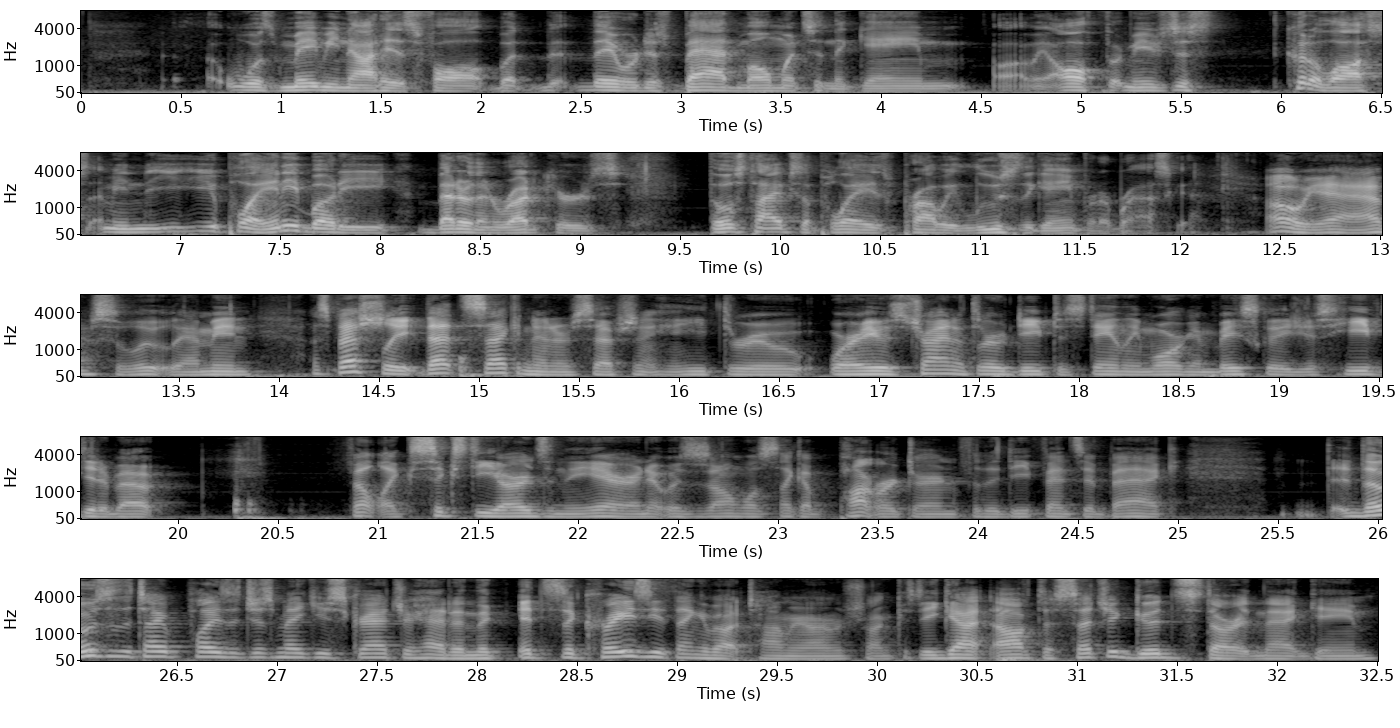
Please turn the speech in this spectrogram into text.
was maybe not his fault, but they were just bad moments in the game. I mean, all. Th- I mean, it was just could have lost. I mean, you, play anybody better than Rutgers. Those types of plays probably lose the game for Nebraska. Oh yeah, absolutely. I mean, especially that second interception he threw, where he was trying to throw deep to Stanley Morgan, basically just heaved it about, felt like 60 yards in the air, and it was almost like a punt return for the defensive back. Those are the type of plays that just make you scratch your head, and the, it's the crazy thing about Tommy Armstrong because he got off to such a good start in that game,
